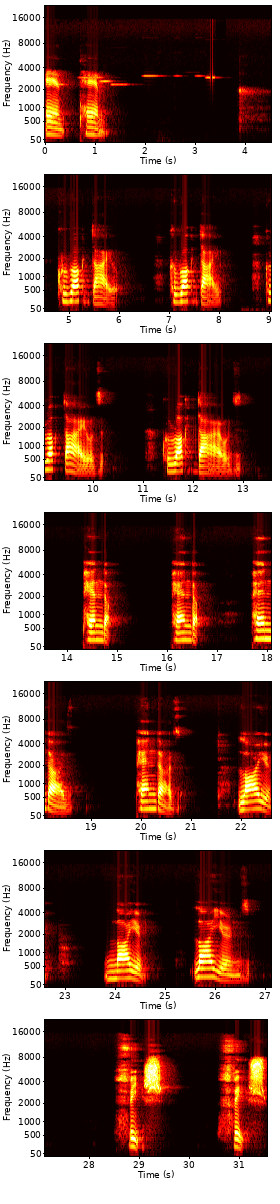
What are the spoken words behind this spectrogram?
and ten. Crocodile, crocodile crocodiles, crocodiles, panda, panda, pandas, pandas, lion, lion, lions, fish, fish,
